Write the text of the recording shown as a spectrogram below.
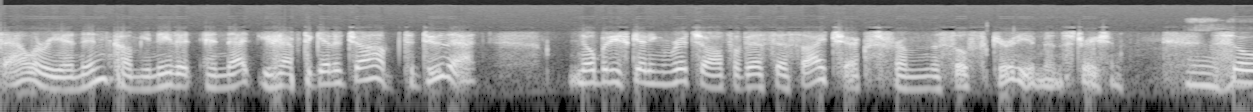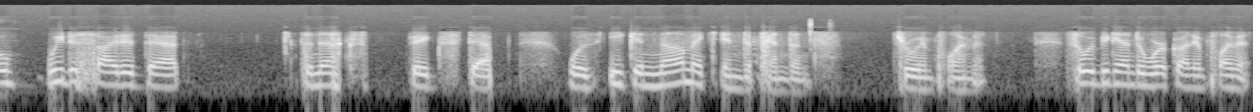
salary and income. You need it and that you have to get a job to do that. Nobody's getting rich off of SSI checks from the Social Security Administration. Mm-hmm. so we decided that the next big step was economic independence through employment. So we began to work on employment.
